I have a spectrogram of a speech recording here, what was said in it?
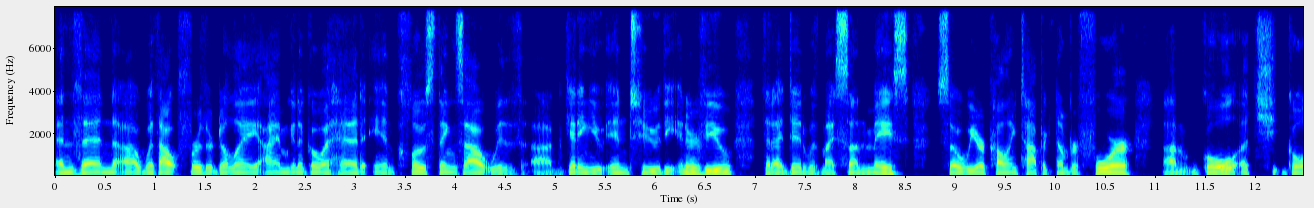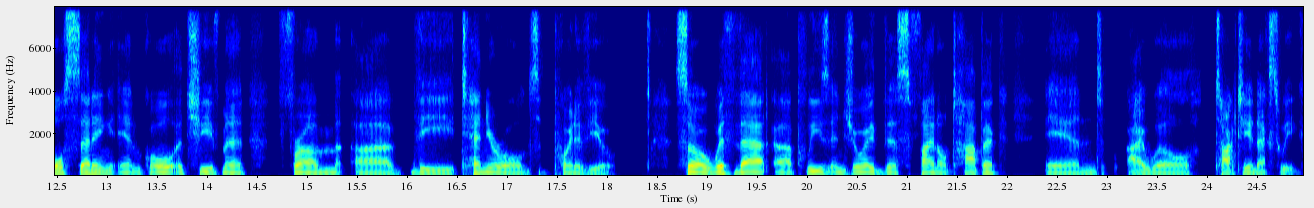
And then uh, without further delay, I'm going to go ahead and close things out with uh, getting you into the interview that I did with my son Mace. So we are calling topic number four um, goal, goal setting and goal achievement from uh, the 10 year old's point of view. So, with that, uh, please enjoy this final topic, and I will talk to you next week.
